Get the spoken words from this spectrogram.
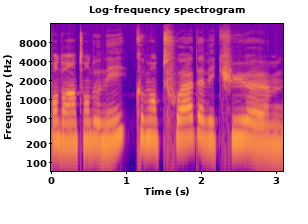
pendant un temps donné. Comment toi, tu as vécu euh,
